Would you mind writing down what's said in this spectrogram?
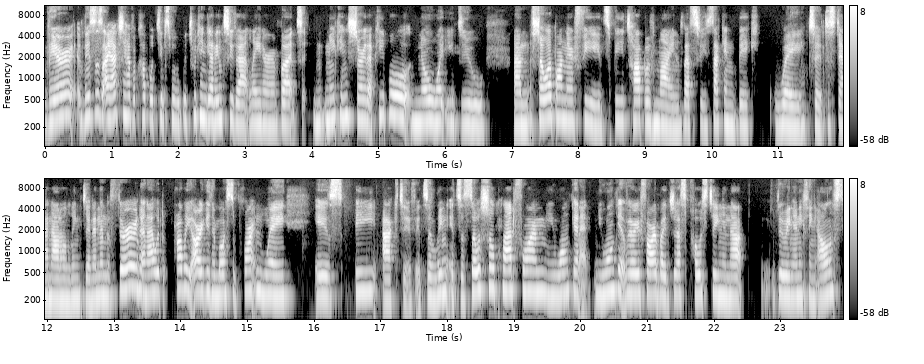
there this is i actually have a couple of tips which we can get into that later but making sure that people know what you do um, show up on their feeds be top of mind. That's the second big way to, to stand out on linkedin. And then the third and i would probably argue the most important way is be active. It's a link it's a social platform. You won't get you won't get very far by just posting and not doing anything else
